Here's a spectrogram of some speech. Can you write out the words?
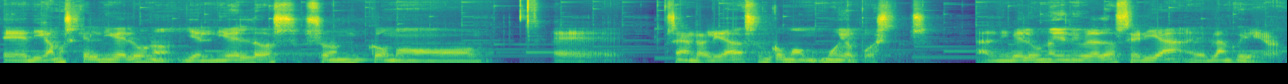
eh, digamos que el nivel 1 y el nivel 2 son como, eh, o sea, en realidad son como muy opuestos. El nivel 1 y el nivel 2 sería eh, blanco y negro,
